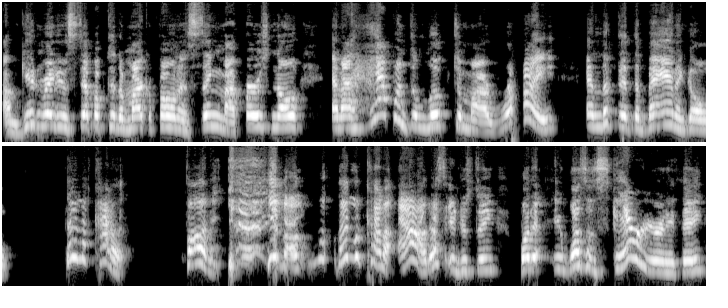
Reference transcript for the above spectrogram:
I'm getting ready to step up to the microphone and sing my first note. And I happened to look to my right and looked at the band and go, they look kind of funny. you know, they look kind of odd. That's interesting, but it, it, wasn't scary or anything.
